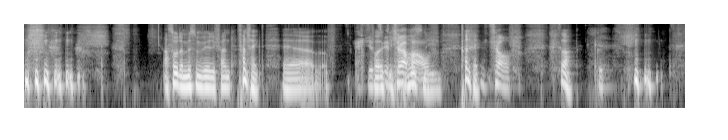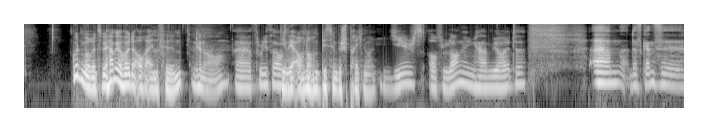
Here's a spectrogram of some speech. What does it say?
Ach so, dann müssen wir die Fun, Fun Fact äh, jetzt, folglich jetzt hör aber auf. Fun Fact. Jetzt hör auf. So. Gut. Gut, Moritz, wir haben ja heute auch einen Film. Genau. Äh, 3000 den wir auch noch ein bisschen besprechen wollen. Years of Longing haben wir heute. Ähm, das Ganze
